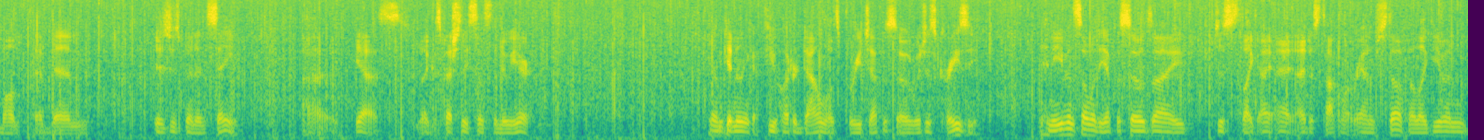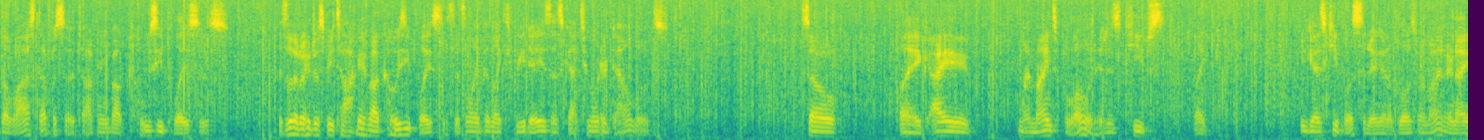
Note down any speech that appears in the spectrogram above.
month have been it's just been insane. Uh, yes, like especially since the new year. I'm getting like a few hundred downloads per each episode, which is crazy. And even some of the episodes I just like I, I, I just talk about random stuff. I like even the last episode talking about cozy places it's literally just me talking about cozy places. It's only been like three days. It's got 200 downloads. So, like, I, my mind's blown. It just keeps, like, you guys keep listening and it blows my mind. And I,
